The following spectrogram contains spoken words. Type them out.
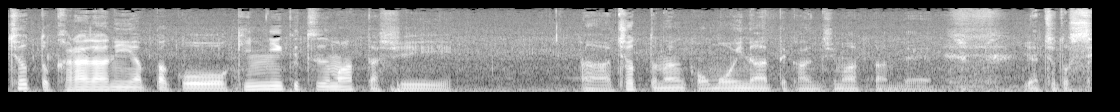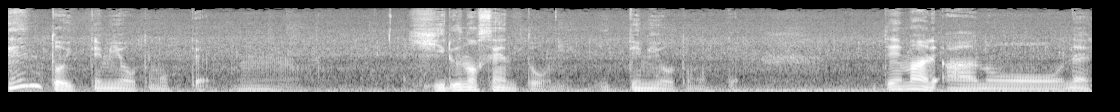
ちょっと体にやっぱこう筋肉痛もあったしあちょっとなんか重いなって感じもあったんでいやちょっと銭湯行ってみようと思って、うん、昼の銭湯に行ってみようと思って。でまああのね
